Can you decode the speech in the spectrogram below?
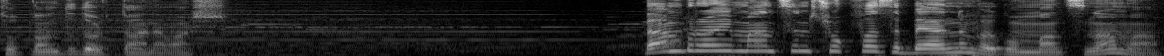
Toplamda dört tane var. Ben burayı mantığını çok fazla beğendim vagon mantığını ama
